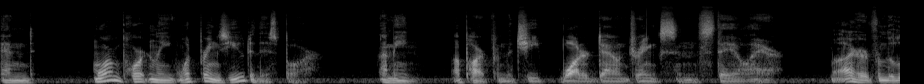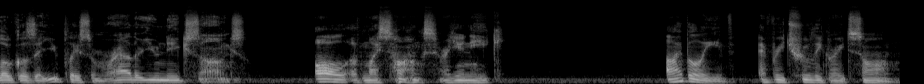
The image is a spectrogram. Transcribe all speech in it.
And more importantly, what brings you to this bar? I mean, apart from the cheap, watered-down drinks and stale air. I heard from the locals that you play some rather unique songs. All of my songs are unique. I believe every truly great song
